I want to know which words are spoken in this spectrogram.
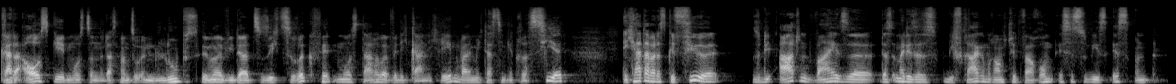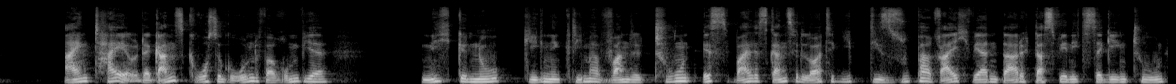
geradeaus gehen muss, sondern dass man so in Loops immer wieder zu sich zurückfinden muss. Darüber will ich gar nicht reden, weil mich das nicht interessiert. Ich hatte aber das Gefühl, so die Art und Weise, dass immer dieses, die Frage im Raum steht, warum ist es so, wie es ist und ein Teil oder der ganz große Grund, warum wir nicht genug gegen den Klimawandel tun, ist, weil es ganz viele Leute gibt, die super reich werden dadurch, dass wir nichts dagegen tun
